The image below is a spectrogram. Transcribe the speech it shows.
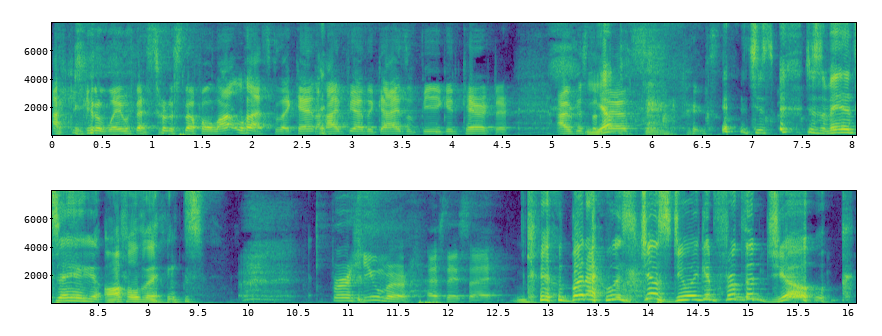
I can get away with that sort of stuff a lot less because I can't hide behind the guise of being in character. I'm just a Yep. man saying things just just a man saying awful things. for humor, as they say. but I was just doing it for the joke.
